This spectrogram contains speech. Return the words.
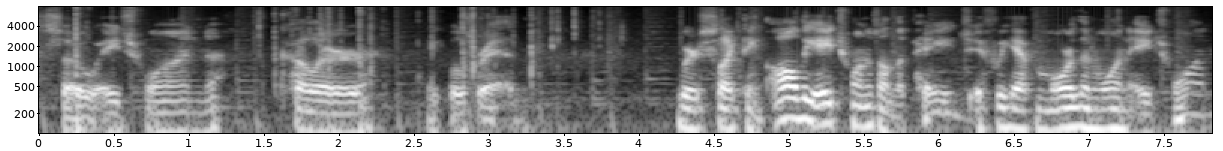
So H1 color equals red. We're selecting all the H1s on the page. If we have more than one H1,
